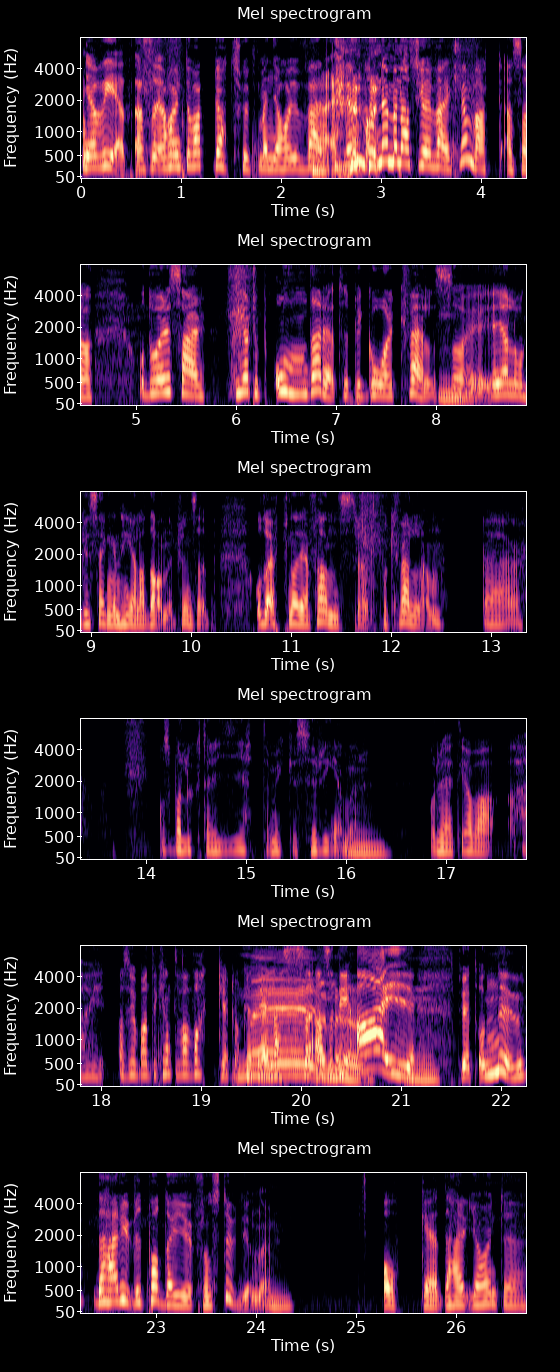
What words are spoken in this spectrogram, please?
Jag vet, alltså, jag har inte varit dödssjuk men jag har ju verkligen, nej. nej men alltså jag har verkligen varit, alltså, och då är det så här, det gör typ ondare, typ igår kväll så jag, jag låg i sängen hela dagen i princip. Och då öppnade jag fönstret på kvällen. Eh, och så bara luktade det jättemycket syrener. Och du vet jag bara, aj. Alltså jag bara det kan inte vara vackert och att jag är Nej, ledsen. Alltså det är hur? Mm. aj! Du vet och nu, det här är, vi poddar ju från studion nu. Mm. Och eh, det här, jag har inte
